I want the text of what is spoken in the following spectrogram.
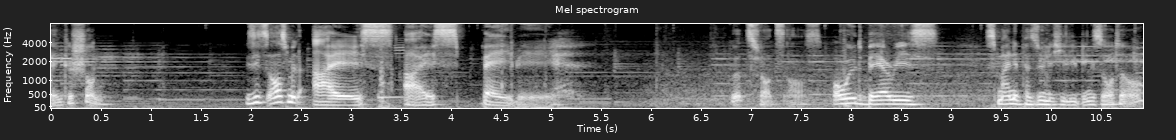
Denke schon. Wie sieht's aus mit Eis? Eis, Baby. Gut schaut's aus. Old Berries. Ist meine persönliche Lieblingssorte auch.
